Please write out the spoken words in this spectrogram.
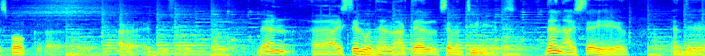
spoke uh, uh, English. Then uh, I still with him until 17 years. Then I stay here in the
